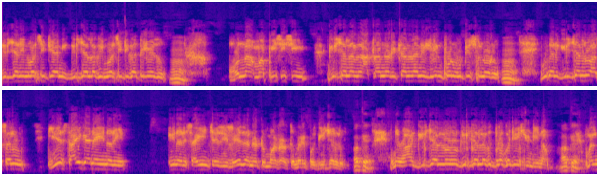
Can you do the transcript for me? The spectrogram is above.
గిరిజన యూనివర్సిటీ అని గిరిజనులకు యూనివర్సిటీ గతి లేదు. మొన్న మా పిసిసి గిరిజనులను అట్లా అన్నాడు ఇట్లా అన్నాడు లేని ఫోన్ ముట్టిస్తున్నాడు. ఈయన గిరిజనులు అసలు ఏ స్థాయికైనా ఈయనని ఈయనని సహించేది లేదన్నట్టు మాట్లాడుతున్నారు ఇప్పుడు గిరిజనులు. ఆ గిరిజనులు గిరిజనులకు దోక చేసిండు ఈయన. మళ్ళీ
